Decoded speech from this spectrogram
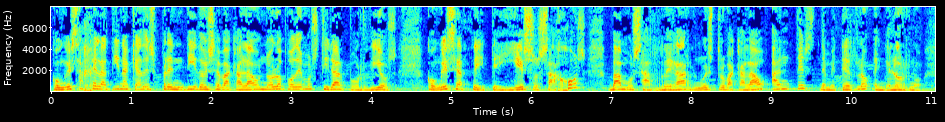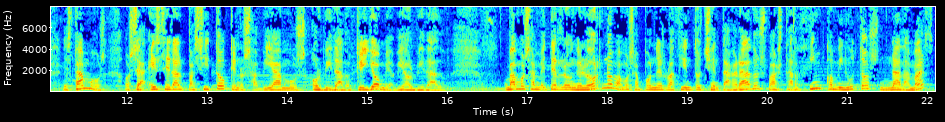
con esa gelatina que ha desprendido ese bacalao, no lo podemos tirar, por Dios. Con ese aceite y esos ajos vamos a regar nuestro bacalao antes de meterlo en el horno. ¿Estamos? O sea, ese era el pasito que nos habíamos olvidado, que yo me había olvidado. Vamos a meterlo en el horno, vamos a ponerlo a 180 grados, va a estar 5 minutos, nada más,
